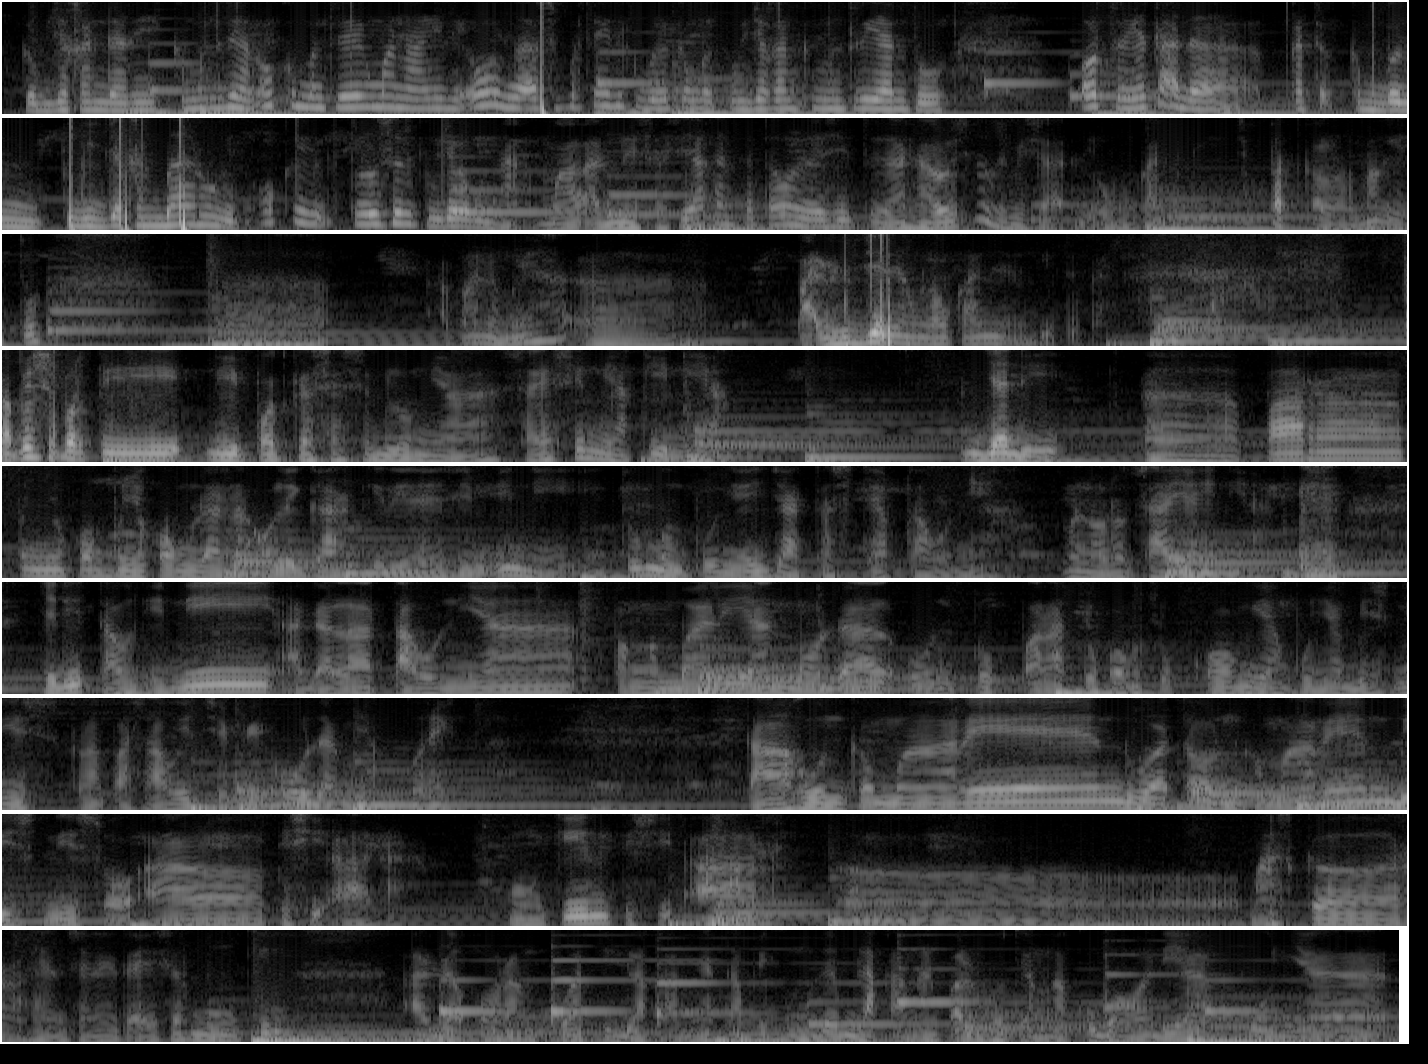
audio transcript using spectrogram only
kebijakan dari kementerian. Oh kementerian yang mana ini? Oh nggak seperti ini kebijakan kementerian tuh oh ternyata ada kebijakan baru gitu. Oke telusuri kebijakan nah mal administrasi akan ketahuan dari situ. Dan harusnya harus bisa diumumkan lebih cepat kalau memang itu uh, apa namanya uh, Pak Dirjen yang melakukannya gitu kan. Tapi seperti di podcast saya sebelumnya saya sih meyakini ya. Jadi eh, para penyokong-penyokong dana oligarki di rezim ini itu mempunyai jatah setiap tahunnya menurut saya ini ya jadi tahun ini adalah tahunnya pengembalian modal untuk para cukong-cukong yang punya bisnis kelapa sawit, CPO dan minyak goreng. Tahun kemarin, dua tahun kemarin bisnis soal PCR. Mungkin PCR, eh, masker, hand sanitizer, mungkin ada orang kuat di belakangnya, tapi kemudian belakangan Pak Luhut yang ngaku bahwa dia punya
